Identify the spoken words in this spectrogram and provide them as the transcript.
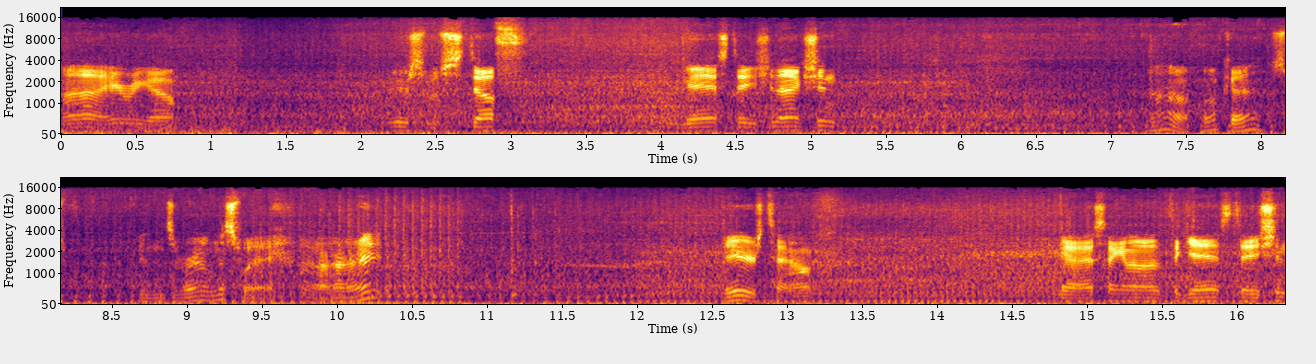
Ah, here we go. Here's some stuff. Gas station action. Oh, okay. Spins around this way. Alright. There's town. Guys hanging out at the gas station.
